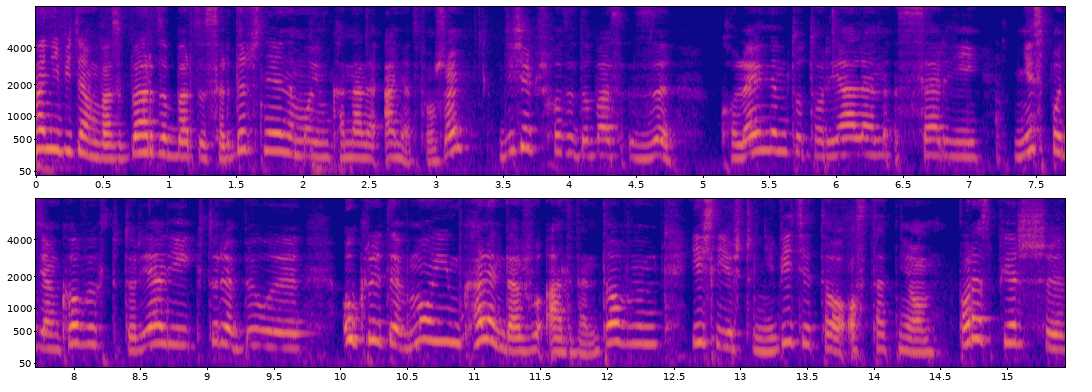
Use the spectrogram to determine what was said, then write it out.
kochani, witam Was bardzo, bardzo serdecznie na moim kanale Ania Tworzy. Dzisiaj przychodzę do Was z kolejnym tutorialem z serii niespodziankowych tutoriali, które były ukryte w moim kalendarzu adwentowym. Jeśli jeszcze nie wiecie, to ostatnio po raz pierwszy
